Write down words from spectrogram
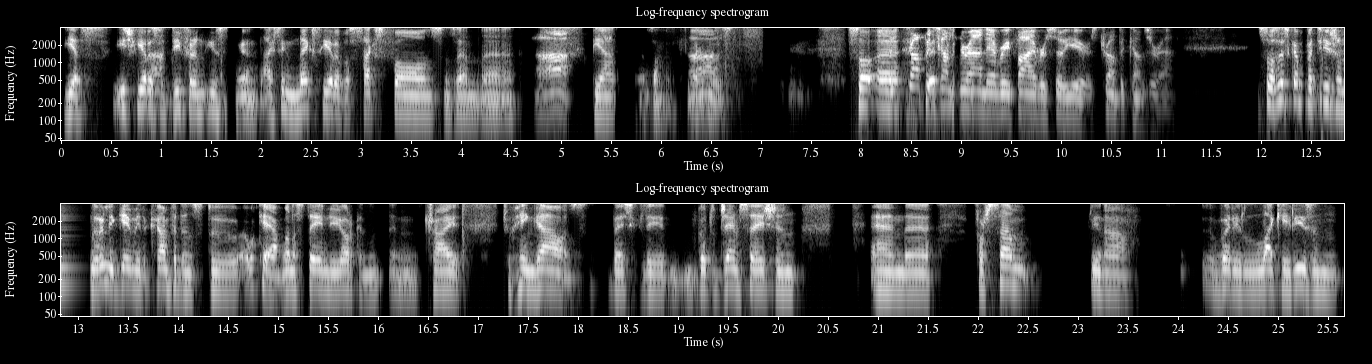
Yes, each year ah. is a ah. different instrument. I think next year it was saxophones and then uh, ah. piano or something ah. like this. So uh, trumpet comes around every five or so years. Trumpet comes around. So this competition really gave me the confidence to okay, I'm going to stay in New York and, and try to hang out. Basically, go to jam session, and uh, for some, you know, very lucky reason,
